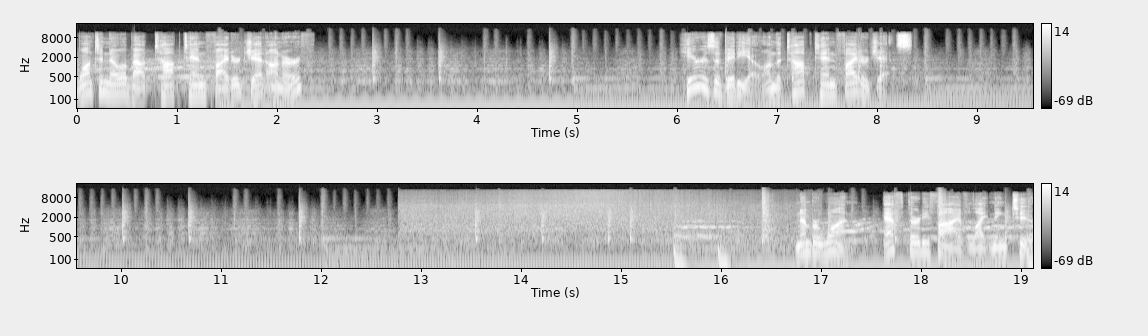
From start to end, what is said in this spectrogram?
Want to know about top 10 fighter jet on Earth? Here is a video on the top 10 fighter jets. Number 1. F-35 Lightning II.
